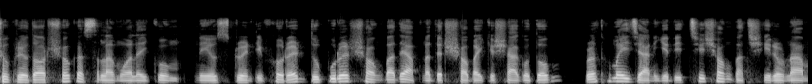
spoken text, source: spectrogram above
সুপ্রিয় দর্শক, আসসালামু আলাইকুম। নিউজ টোয়েন্টি এর দুপুরের সংবাদে আপনাদের সবাইকে স্বাগতম। প্রথমেই জানিয়ে দিচ্ছি সংবাদ শিরোনাম।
